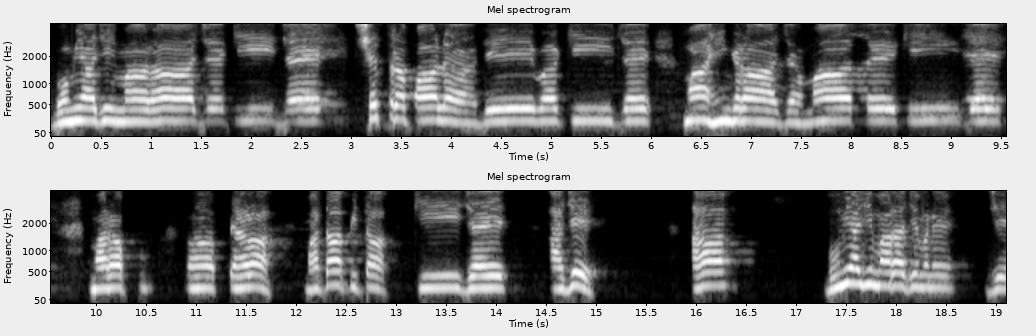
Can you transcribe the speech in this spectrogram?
ભૂમિયાજી મહારાજ કી જય. ક્ષેત્રપાલ દેવ કી જય મા હિંગરાજ માત કી જય મારા પ્યારા માતા પિતા કી જય આજે આ ભૂમિયાજી મહારાજે મને જે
